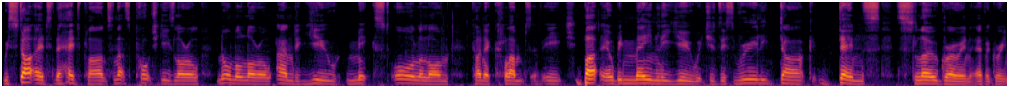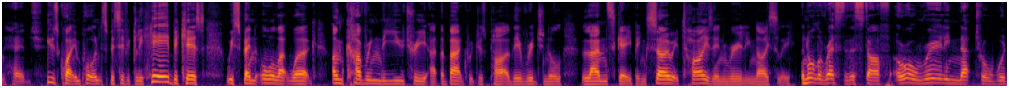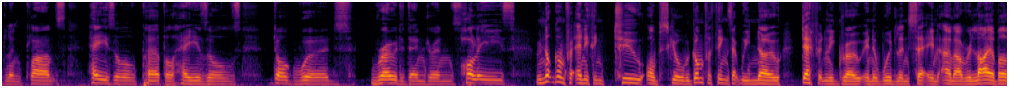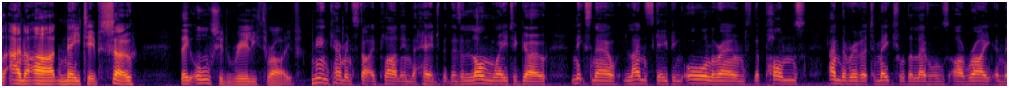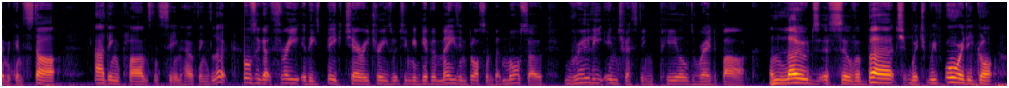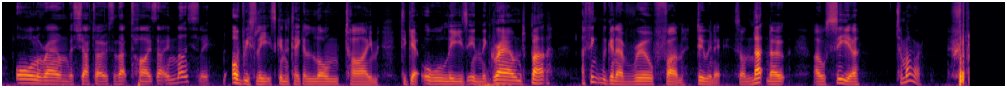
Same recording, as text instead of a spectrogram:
We started the hedge plants, and that's Portuguese laurel, normal laurel, and yew mixed all along kind of clumps of each but it'll be mainly yew which is this really dark dense slow growing evergreen hedge. Yew's quite important specifically here because we spent all that work uncovering the yew tree at the back which was part of the original landscaping. So it ties in really nicely. And all the rest of this stuff are all really natural woodland plants hazel purple hazels dogwoods rhododendrons, hollies. We've not gone for anything too obscure. We've gone for things that we know definitely grow in a woodland setting and are reliable and are native. So they all should really thrive. Me and Cameron started planting the hedge, but there's a long way to go. Nick's now landscaping all around the ponds and the river to make sure the levels are right and then we can start adding plants and seeing how things look. Also got three of these big cherry trees which can give amazing blossom but more so really interesting peeled red bark. And loads of silver birch which we've already got all around the chateau so that ties that in nicely. Obviously it's going to take a long time to get all these in the ground but I think we're going to have real fun doing it. So on that note I will see you tomorrow.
